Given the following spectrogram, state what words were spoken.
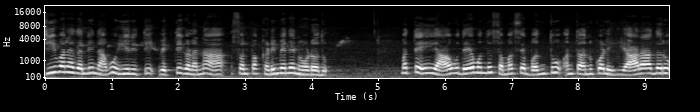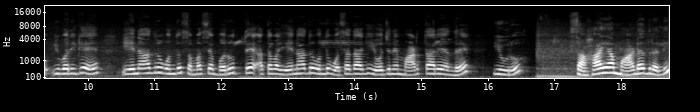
ಜೀವನದಲ್ಲಿ ನಾವು ಈ ರೀತಿ ವ್ಯಕ್ತಿಗಳನ್ನು ಸ್ವಲ್ಪ ಕಡಿಮೆನೇ ನೋಡೋದು. ಮತ್ತು ಯಾವುದೇ ಒಂದು ಸಮಸ್ಯೆ ಬಂತು ಅಂತ ಅಂದ್ಕೊಳ್ಳಿ ಯಾರಾದರೂ ಇವರಿಗೆ ಏನಾದರೂ ಒಂದು ಸಮಸ್ಯೆ ಬರುತ್ತೆ ಅಥವಾ ಏನಾದರೂ ಒಂದು ಹೊಸದಾಗಿ ಯೋಜನೆ ಮಾಡ್ತಾರೆ ಅಂದರೆ ಇವರು ಸಹಾಯ ಮಾಡೋದ್ರಲ್ಲಿ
